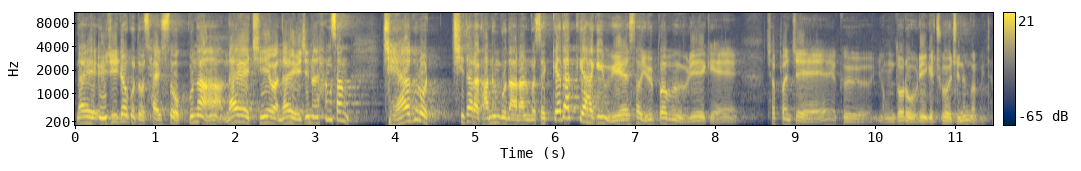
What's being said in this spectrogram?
나의 의지력으로도 살 수 없구나 나의 지혜와 나의 의지는 항상 제약으로 치달아 가는구나라는 것을 깨닫게 하기 위해서 율법은 우리에게 첫 번째 그 용도로 우리에게 주어지는 겁니다.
